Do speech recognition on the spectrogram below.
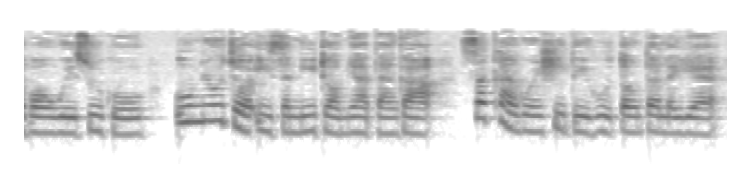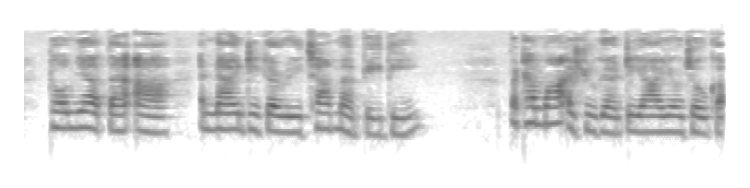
တပုံဝေစုကိုဦးမျိုးကျော်ဤဇနီးတော်မြတန်းကစက္ကန့်ခွင့်ရှိသည်ဟုသုံးသပ်လျက်တော်မြတန်းအားအနိုင်ဒီဂရီချမှတ်ပေးသည်ပထမအယူခံတရားရုံးချုပ်က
